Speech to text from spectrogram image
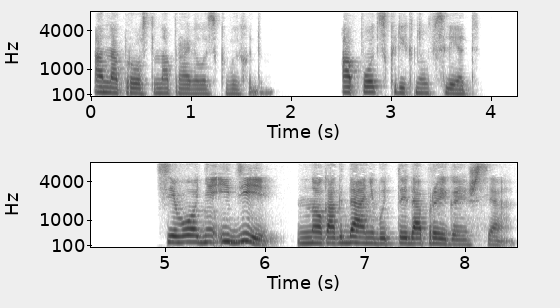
Она просто направилась к выходу. А Пот скрикнул вслед. «Сегодня иди, но когда-нибудь ты допрыгаешься!»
